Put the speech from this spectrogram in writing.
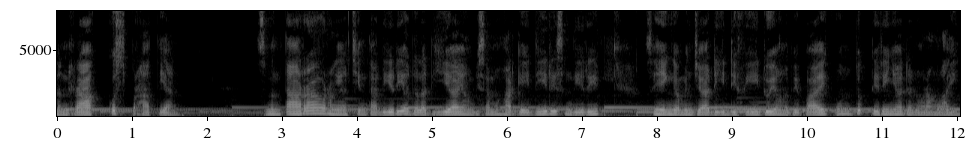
dan rakus perhatian. Sementara orang yang cinta diri adalah dia yang bisa menghargai diri sendiri sehingga menjadi individu yang lebih baik untuk dirinya dan orang lain.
